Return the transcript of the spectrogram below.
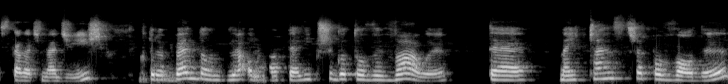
wskazać na dziś, które mhm. będą dla obywateli przygotowywały te najczęstsze powody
